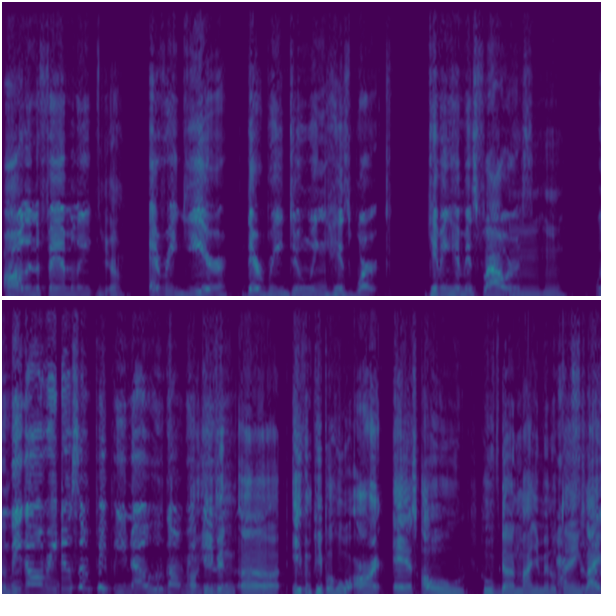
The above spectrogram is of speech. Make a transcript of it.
all in the family. Yeah. every year they're redoing his work giving him his flowers. Hmm when we gonna redo some people you know who's gonna redo Or even uh even people who aren't as old who've done monumental things like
